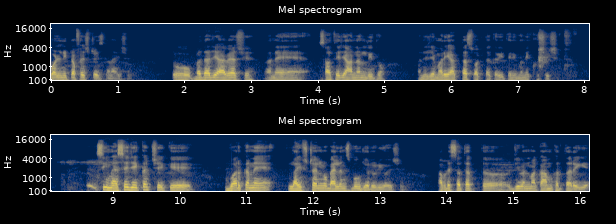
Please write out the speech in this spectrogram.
વર્લ્ડની ટફેસ્ટ રેસ ગણાય છે. તો બધા જે આવ્યા છે અને સાથે જે આનંદ લીધો અને જે મારી આગતા સ્વાગતા કરી તેની મને ખુશી છે. સી મેસેજ એક જ છે કે વર્ક અને લાઈફસ્ટાઈલનું બેલેન્સ બહુ જરૂરી હોય છે. આપણે સતત જીવનમાં કામ કરતા રહીએ,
